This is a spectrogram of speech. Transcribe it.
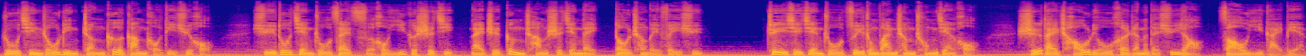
入侵蹂躏整个港口地区后，许多建筑在此后一个世纪乃至更长时间内都成为废墟。这些建筑最终完成重建后，时代潮流和人们的需要早已改变。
